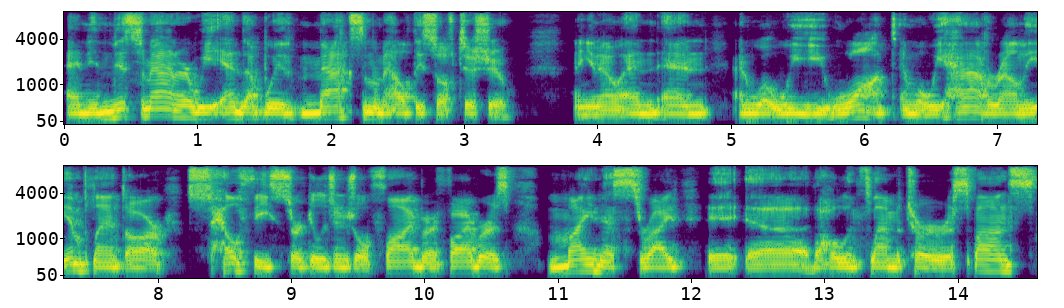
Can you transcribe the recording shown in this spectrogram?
And in this manner, we end up with maximum healthy soft tissue. And, you know, and and and what we want and what we have around the implant are healthy circulogingival fiber fibers minus right uh, the whole inflammatory response,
